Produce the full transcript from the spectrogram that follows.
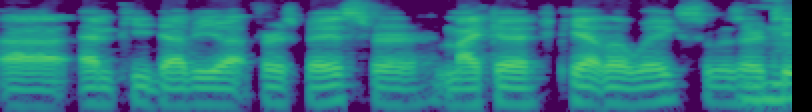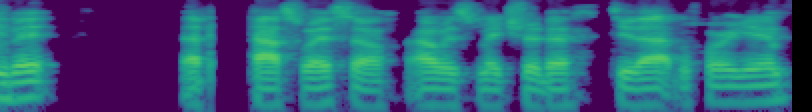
uh, MPW at first base for Micah Pietila-Wiggs, who was our mm-hmm. teammate passed away, so I always make sure to do that before a game.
